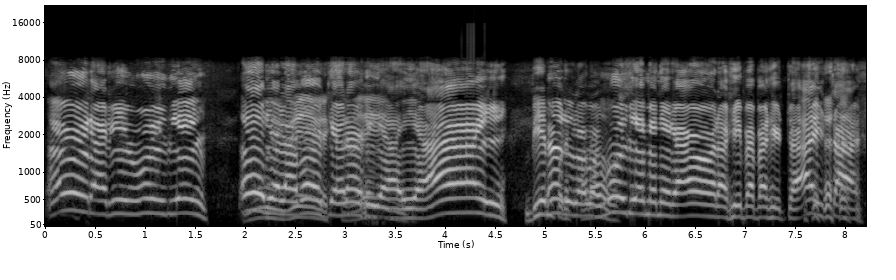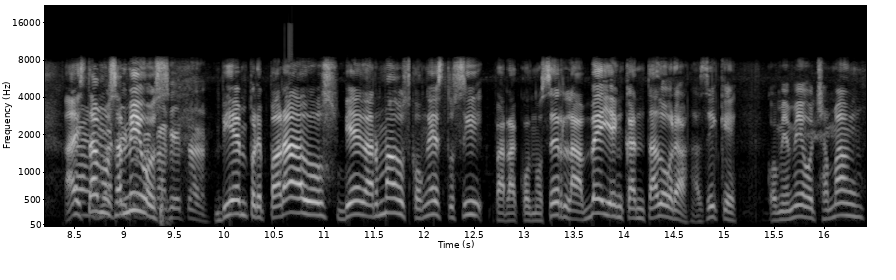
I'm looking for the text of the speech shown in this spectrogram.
Ahora sí, muy bien. Abre la boca, ay, ay. Bien preparados. Muy bien, venir ahora sí, papacito. Ahí está. Ahí estamos, amigos. Bien preparados, bien armados con esto, sí, para conocer la bella encantadora. Así que, con mi amigo chamán,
